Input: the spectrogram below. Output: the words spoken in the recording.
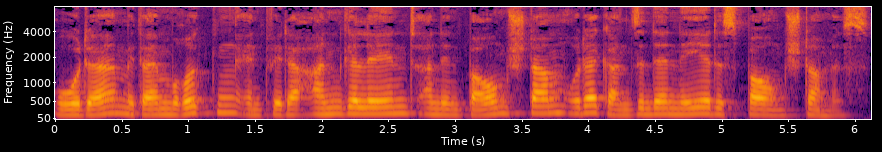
oder mit deinem Rücken entweder angelehnt an den Baumstamm oder ganz in der Nähe des Baumstammes.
